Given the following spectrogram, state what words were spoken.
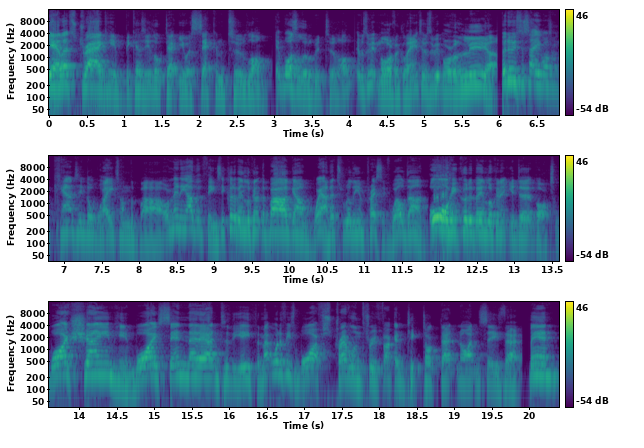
Yeah, let's drag him because he looked at you a second too long. It was a little bit too long. It was a bit more of a glance. It was a bit more of a leer. But who's to say he wasn't counting the weight on the bar or many other things? He could have been looking at the bar going, wow, that's really impressive. Well done. Or he could have been looking at your dirt box. Why shame him? Why send that out into the ether? Matt, what if his wife's traveling through fucking TikTok that night and sees that? Man,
